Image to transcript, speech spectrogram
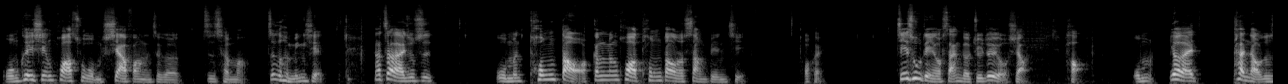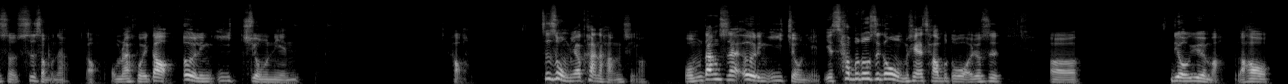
我们可以先画出我们下方的这个支撑嘛，这个很明显。那再来就是我们通道刚刚画通道的上边界，OK，接触点有三个，绝对有效。好，我们要来探讨的是是什么呢？哦，我们来回到二零一九年。好，这是我们要看的行情哦。我们当时在二零一九年，也差不多是跟我们现在差不多哦，就是呃六月嘛，然后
